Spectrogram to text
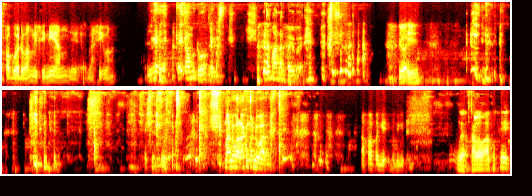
apa gue doang di sini yang ya basi banget? Iya, kayaknya kayak kamu doang deh mas. Kita mana baik-baik. Yoi. Action dulu. manual aku manual. Apa apa gitu? Enggak, kalau aku sih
